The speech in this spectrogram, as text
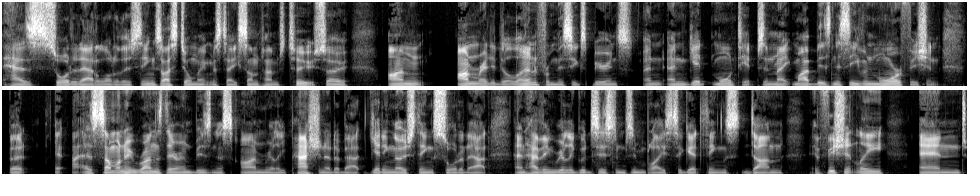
has sorted out a lot of those things. I still make mistakes sometimes too. So I'm I'm ready to learn from this experience and, and get more tips and make my business even more efficient. But as someone who runs their own business, I'm really passionate about getting those things sorted out and having really good systems in place to get things done efficiently and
